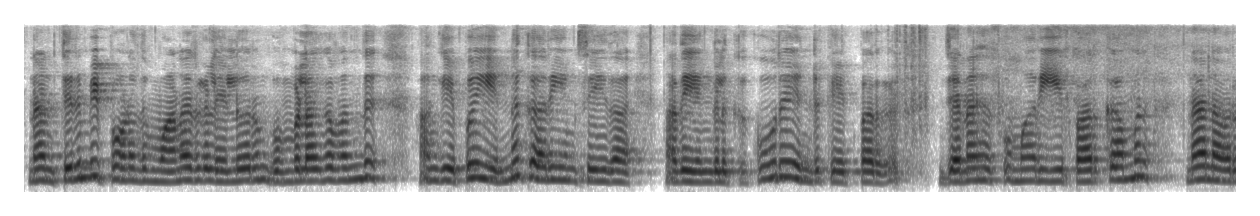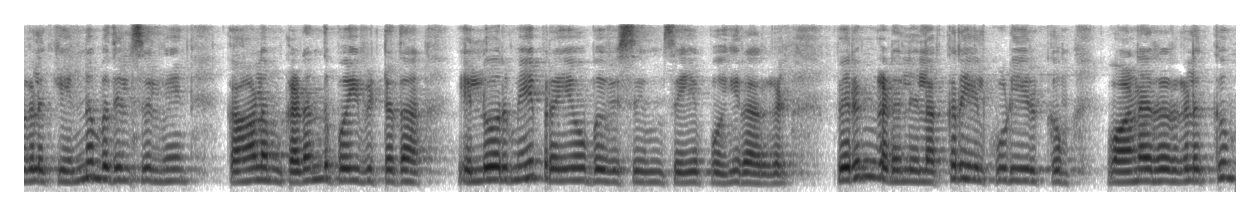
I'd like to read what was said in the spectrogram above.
நான் திரும்பி போனதும் மாணவர்கள் எல்லோரும் கும்பலாக வந்து அங்கே போய் என்ன காரியம் செய்தாய்? அதை எங்களுக்கு கூறு என்று கேட்பார்கள். ஜனககுமாரியை பார்க்காமல் நான் அவர்களுக்கு என்ன பதில் சொல்வேன்? காலம் கடந்து போய்விட்டதா? எல்லோருமே பிரயோபவிசம் செய்யப் போகிறார்கள். பெருங்கடலில் அக்கறையில் கூடியிருக்கும் வானரர்களுக்கும்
